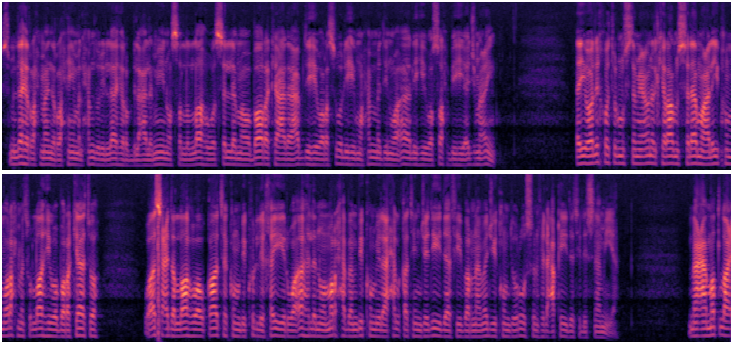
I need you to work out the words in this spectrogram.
بسم الله الرحمن الرحيم الحمد لله رب العالمين وصلى الله وسلم وبارك على عبده ورسوله محمد وآله وصحبه أجمعين. أيها الإخوة المستمعون الكرام السلام عليكم ورحمة الله وبركاته. وأسعد الله أوقاتكم بكل خير وأهلا ومرحبا بكم إلى حلقة جديدة في برنامجكم دروس في العقيدة الإسلامية. مع مطلع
